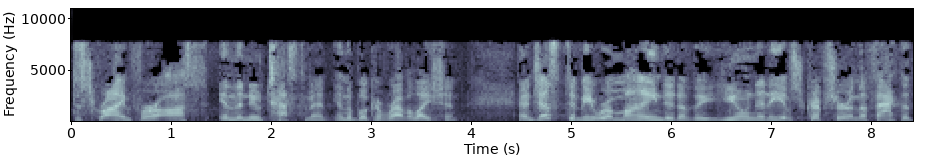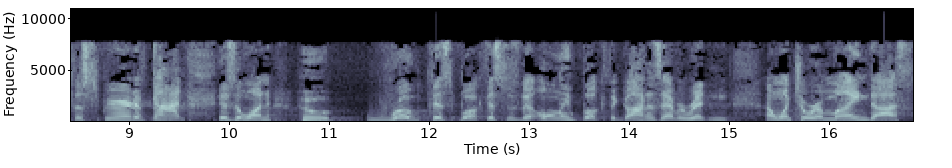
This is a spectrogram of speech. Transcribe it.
described for us in the New Testament in the book of Revelation. And just to be reminded of the unity of scripture and the fact that the Spirit of God is the one who wrote this book. This is the only book that God has ever written. I want to remind us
